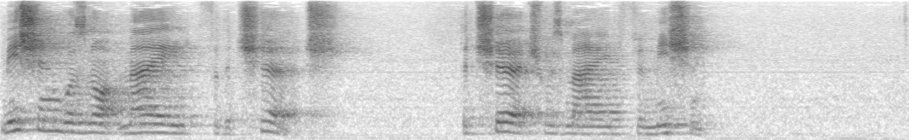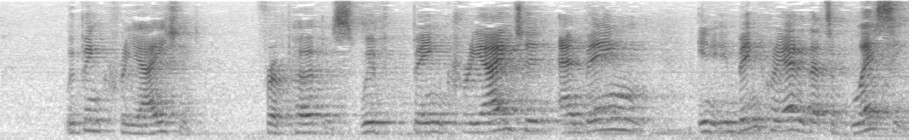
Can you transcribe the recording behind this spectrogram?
Mission was not made for the church, the church was made for mission. We've been created for a purpose. We've been created, and being, in, in being created, that's a blessing.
